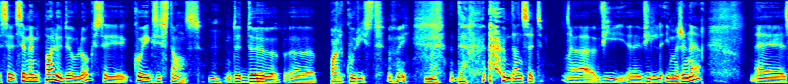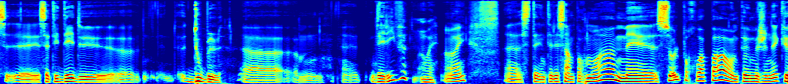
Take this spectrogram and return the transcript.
C'est même pas le dialogue, c'est coexistence mm. de deux parcouristes oui, dans, cette vie, ville imaginaire. cette idée de double euh, euh, dérive. Ouais. Oui. Euh, c'était intéressant pour moi, mais seul, pourquoi pas? On peut imaginer que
